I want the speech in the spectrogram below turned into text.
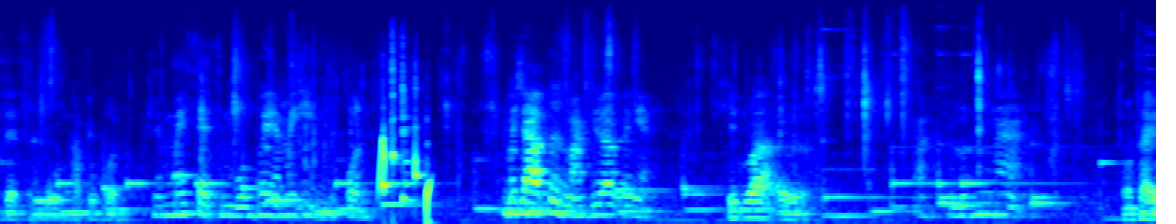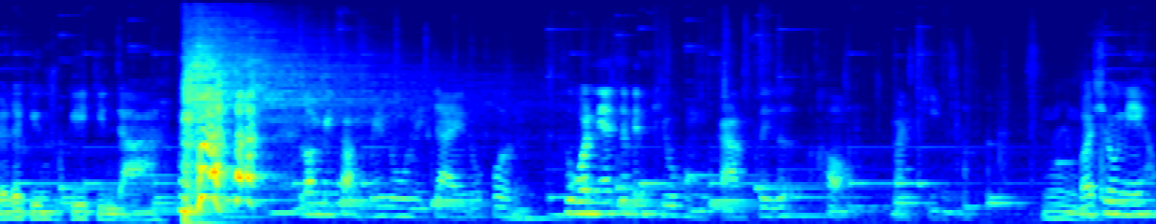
เสร็จสมบูรณ์ครับทุกคน ยังไม่เสร็จสมบูรณ์เพราะยังไม่อิ่มทุกคนเมื่อเช้าตื่นมาคิดว่าเป็นไงคิดว่าเอออะรุ่นข้างหน้า สงสัยจะได้กินสุกี้จินดา เรามีสองเมนูในใจทุกคน คือวันนี้จะเป็นคิวของการซื้อของมากิน อืม เพราะช่วงนี้โห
